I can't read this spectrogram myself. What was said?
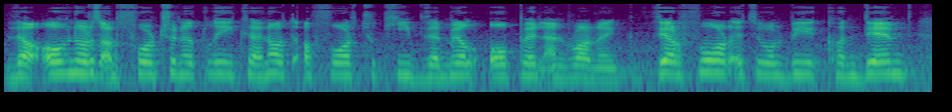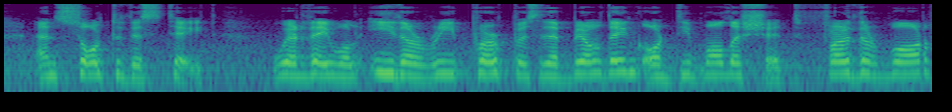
the owners unfortunately cannot afford to keep the mill open and running. Therefore, it will be condemned and sold to the state, where they will either repurpose the building or demolish it. Furthermore,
